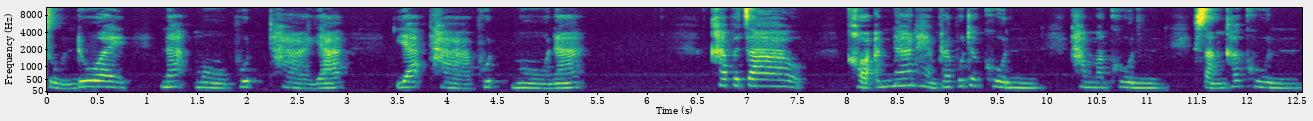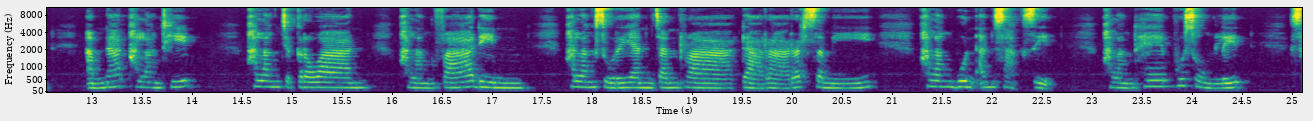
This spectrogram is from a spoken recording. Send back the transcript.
ศูนย์ด้วยนะโมพุทธายะ ยะถาพุทโมนะ ข้าพเจ้าขออำนาจแห่งพระพุทธคุณ ธรรมคุณ สังฆคุณ อำนาจพลังทิพย์พลังจักรวาล พลังฟ้าดิน พลังสุริยันจันทรา ดารารัศมี พลังบุญอันศักดิ์สิทธิ์ พลังเทพผู้ทรงฤทธิ์ส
